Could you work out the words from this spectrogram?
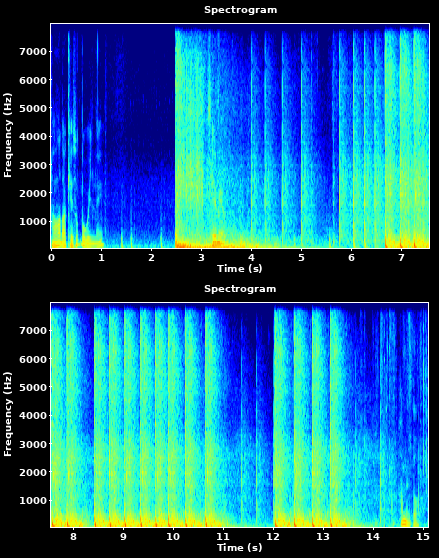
아 나 계속 보고 있네. 세명 한 명 더.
